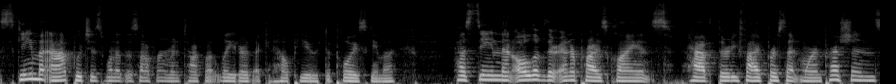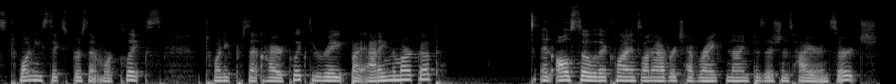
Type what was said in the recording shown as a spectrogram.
schema app, which is one of the software I'm going to talk about later that can help you deploy schema, has seen that all of their enterprise clients have 35% more impressions, 26% more clicks, 20% higher click through rate by adding the markup. And also, their clients on average have ranked nine positions higher in search.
